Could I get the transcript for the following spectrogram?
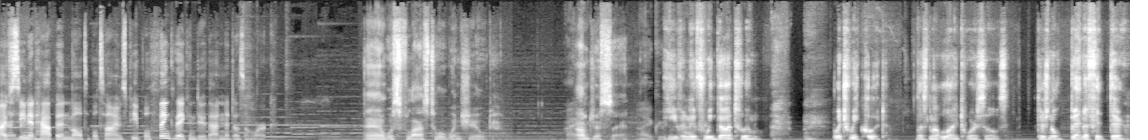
I've seen it happen multiple times. People think they can do that, and it doesn't work. And was flies to a windshield. I'm just saying. I agree. Even if we got to him, which we could, let's not lie to ourselves. There's no benefit there.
